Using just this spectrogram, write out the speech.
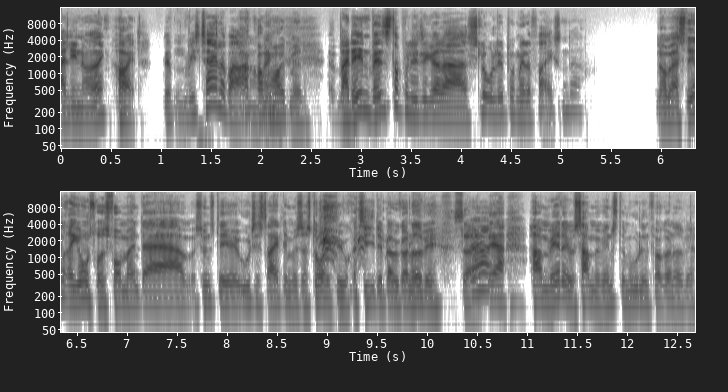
øh, lige noget, ikke? Højt. Det, vi taler bare, Bare om kom højt med det. Var det en venstrepolitiker, der slog lidt på Mette Frederiksen der? Nå, men altså, det er en regionsrådsformand, der er, synes, det er utilstrækkeligt med så stort et byråkrati. Det bør vi gøre noget ved. Så Ja. der har Mette jo sammen med Venstre muligheden for at gøre noget ved.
